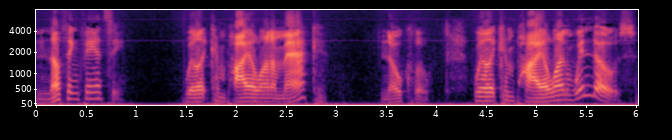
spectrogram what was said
Nothing fancy. Will it compile on a Mac? No clue. Will it compile on Windows?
